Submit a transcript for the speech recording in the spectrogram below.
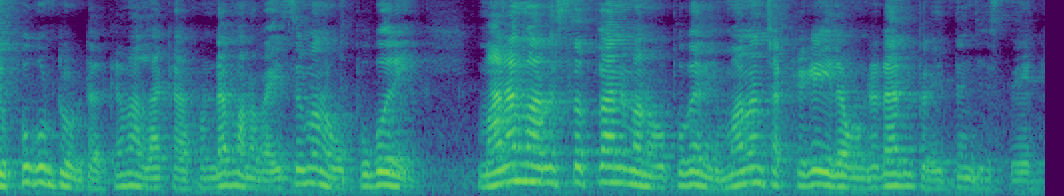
చెప్పుకుంటూ ఉంటారు. కానీ అలా కాకుండా మన వయసు మనం ఒప్పుకొని మన మనస్తత్వాన్ని మనం ఒప్పుకొని మనం చక్కగా ఇలా ఉండడానికి ప్రయత్నం చేస్తే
